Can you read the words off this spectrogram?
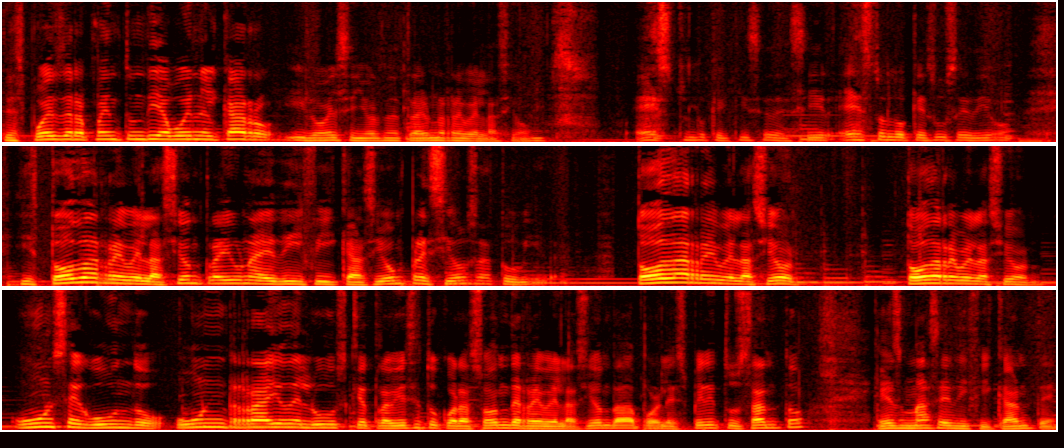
Después de repente un día voy en el carro y luego el Señor me trae una revelación. Esto es lo que quise decir, esto es lo que sucedió. Y toda revelación trae una edificación preciosa a tu vida. Toda revelación, toda revelación, un segundo, un rayo de luz que atraviese tu corazón de revelación dada por el Espíritu Santo es más edificante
